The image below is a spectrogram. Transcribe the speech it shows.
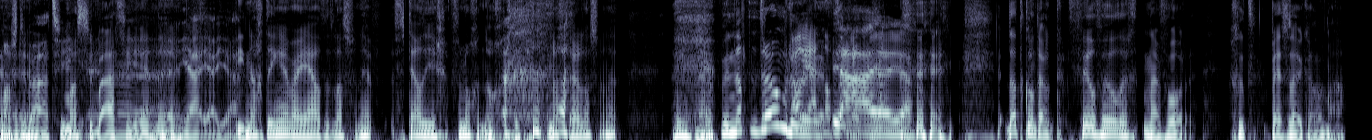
masturbatie. masturbatie en, ja, ja, ja. Die nachtdingen waar jij altijd last van hebt, vertelde je vanochtend nog. Dat je vannacht daar last van hebt. Nou? Met natte droom bedoel Oh je? ja, natte ja, droom, ja, ja. Dat komt ook veelvuldig naar voren. Goed, best leuk allemaal.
